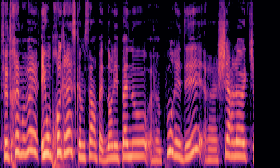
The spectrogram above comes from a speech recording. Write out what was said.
C'est très mauvais. Et on progresse comme ça, en fait, dans les panneaux euh, pour aider euh, Sherlock.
